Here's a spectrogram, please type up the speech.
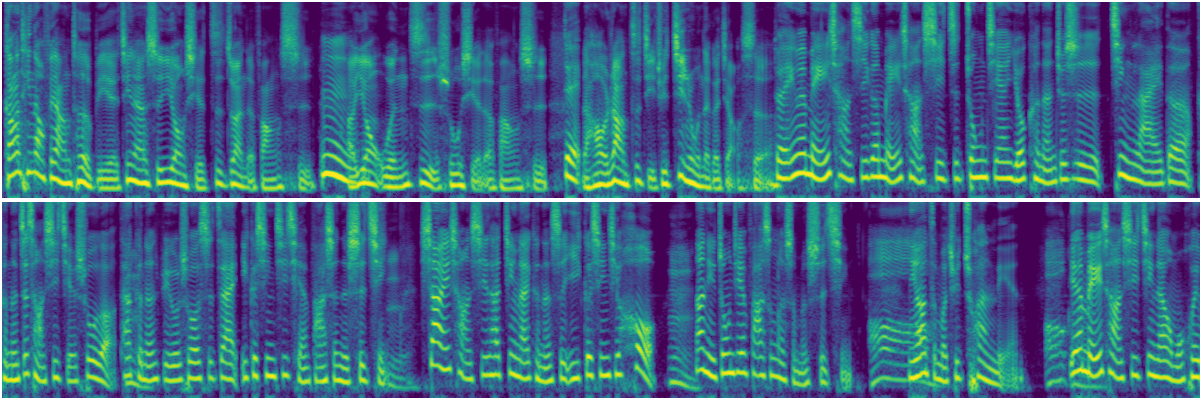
刚刚听到非常特别，竟然是用写自传的方式，嗯。啊，用文字书写的方式，对，然后让自己去进入那个角色，对，因为每一场戏跟每一场戏之中间，有可能就是进来的，可能这场戏结束了，他可能比如说是在一个星期前发生的事情，嗯、下一场戏他进来可能是一个星期后，嗯，那你中间发生了什么事情？哦，你要怎么去串联？，okay. 因为每一场戏进来，我们会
